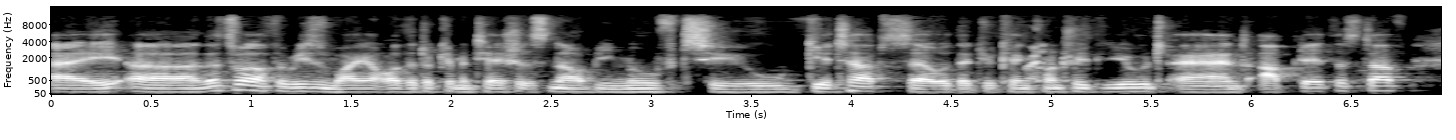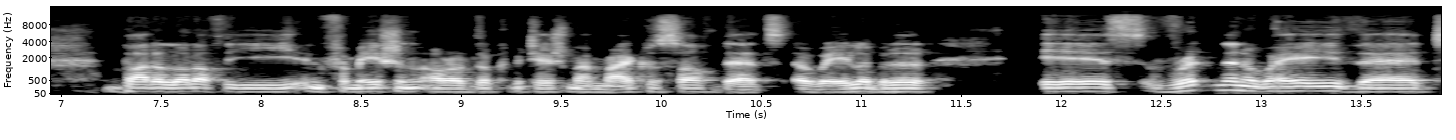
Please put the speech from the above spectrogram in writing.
i uh, that's one of the reasons why all the documentation is now being moved to github so that you can right. contribute and update the stuff. But a lot of the information or documentation by microsoft that's available is written in a way that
